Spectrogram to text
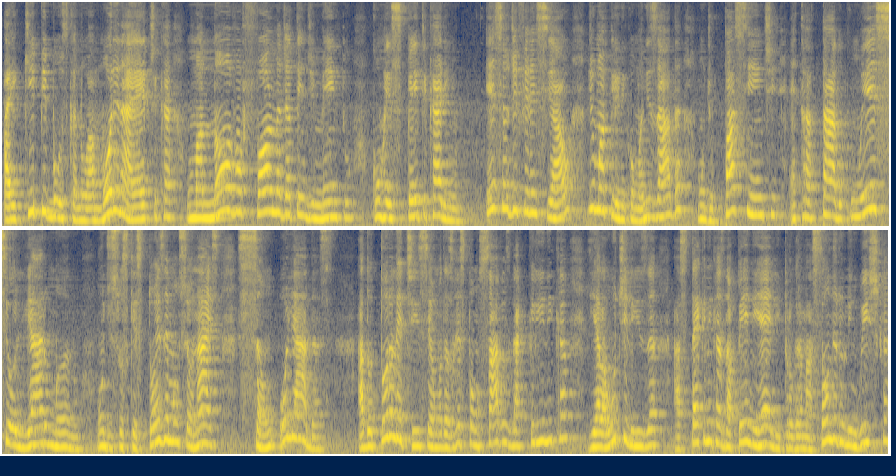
A equipe busca no amor e na ética uma nova forma de atendimento com respeito e carinho. Esse é o diferencial de uma clínica humanizada, onde o paciente é tratado com esse olhar humano, onde suas questões emocionais são olhadas. A doutora Letícia é uma das responsáveis da clínica e ela utiliza as técnicas da PNL, Programação Neurolinguística,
